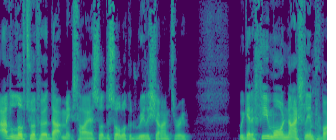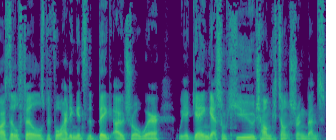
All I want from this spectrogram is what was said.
I'd love to have heard that mixed higher so the solo could really shine through. We get a few more nicely improvised little fills before heading into the big outro where we again get some huge honky tonk string bends.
